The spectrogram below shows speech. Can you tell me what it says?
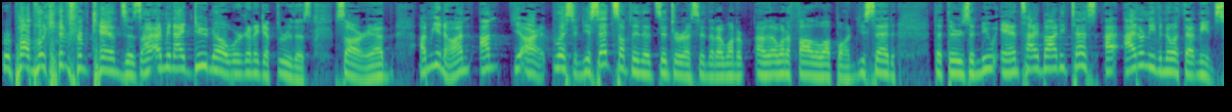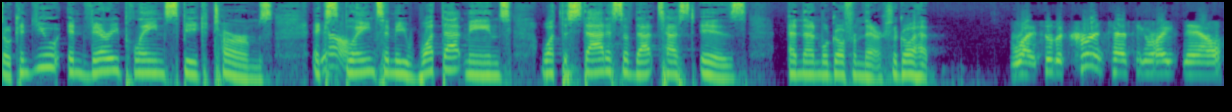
Republican from Kansas. I, I mean, I do know we're going to get through this. Sorry, I'm, I'm, you know, I'm, I'm. Yeah, all right, listen. You said something that's interesting that I want to, I want to follow up on. You said that there's a new antibody test. I, I don't even know what that means. So, can you, in very plain speak terms, explain yeah. to me what that means, what the status of that test is, and then we'll go from there. So, go ahead. Right. So the current testing right now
